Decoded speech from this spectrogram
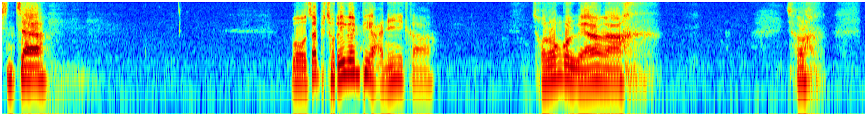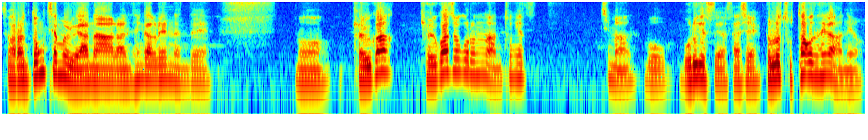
진짜. 뭐 어차피 저희 뱀픽 아니니까. 저런 걸 왜 하나. 저런 저런 똥챔을 왜 하나라는 생각을 했는데 뭐 결과 결과적으로는 안 통했지만 뭐 모르겠어요. 사실 별로 좋다고는 생각 안 해요.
